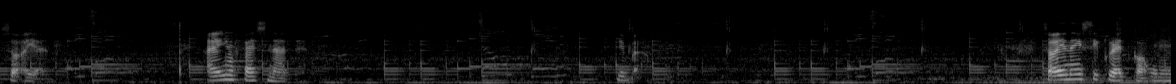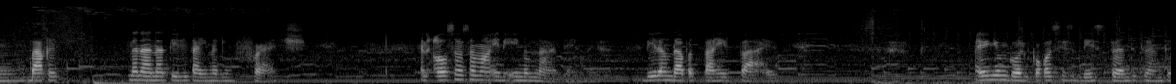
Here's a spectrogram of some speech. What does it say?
So, ayan. Ayan yung face natin. Diba? So, ayun na yung secret ko kung bakit nananatili tayo naging fresh. And also sa mga iniinom natin. Ayan. Di lang dapat pahit-pahit. Ayun yung goal ko kasi this 2021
